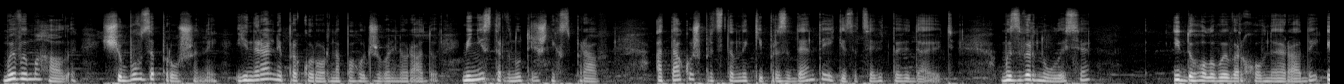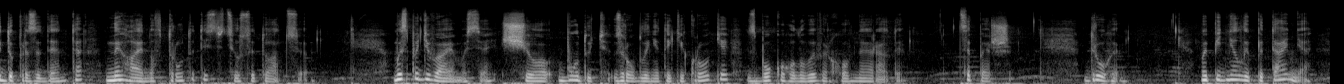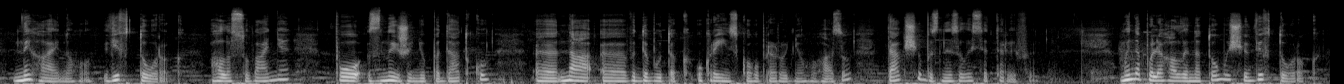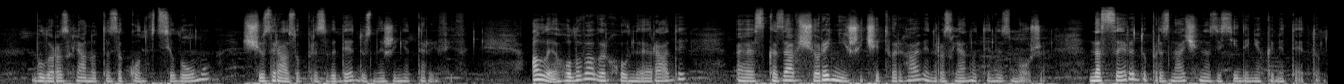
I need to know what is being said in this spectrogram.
Ми вимагали, щоб був запрошений генеральний прокурор на погоджувальну раду, міністр внутрішніх справ, а також представники президента, які за це відповідають. Ми звернулися і до голови Верховної Ради, і до президента негайно втрутитись в цю ситуацію. Ми сподіваємося, що будуть зроблені такі кроки з боку голови Верховної Ради. Це перше. Друге, ми підняли питання негайного вівторок голосування по зниженню податку е, на е, видобуток українського природнього газу так, щоб знизилися тарифи. Ми наполягали на тому, щоб вівторок було розглянуто закон в цілому, що зразу призведе до зниження тарифів. Але голова Верховної Ради е, сказав, що раніше четверга він розглянути не зможе. На середу призначено засідання комітету.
